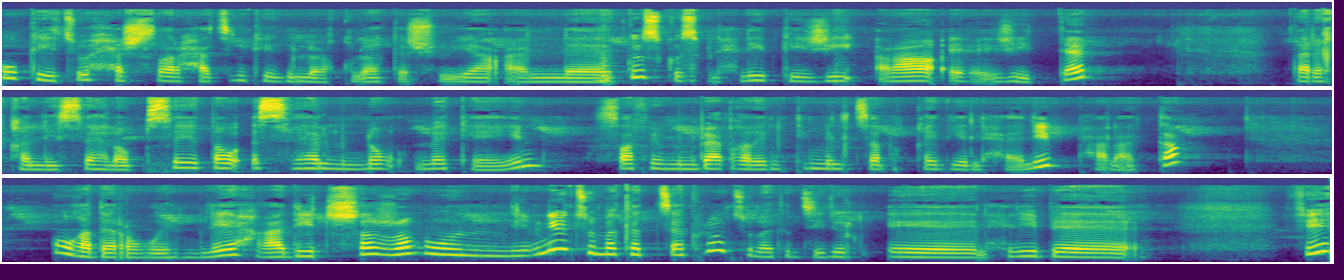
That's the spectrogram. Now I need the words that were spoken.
وكيتوحش صراحة كيقول له عقلو هكا شوية على الكسكس بالحليب كيجي رائع جدا. طريقة اللي سهلة وبسيطة وأسهل منه ما كاين. صافي من بعد غادي نكمل التبقي ديال الحليب بحال هكا. وغادي نرويه مليح غادي يتشرب يعني نتوما كتاكلوا نتوما كتزيدوا آه، الحليب آه، فيه.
